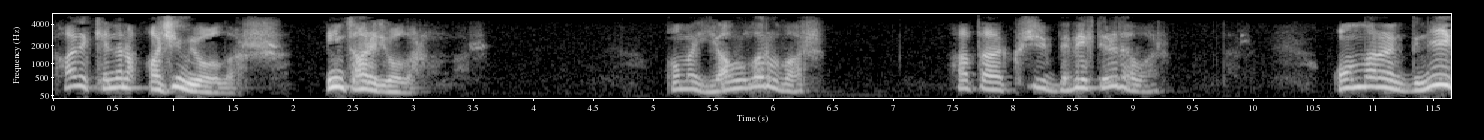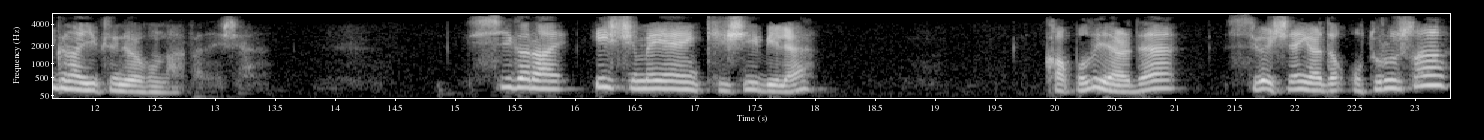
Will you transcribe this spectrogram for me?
Hadi kendine acımıyorlar. İntihar ediyorlar. Onlar. Ama yavruları var. Hatta küçük bebekleri de var. Onların ne günah yükleniyor bunlar böylece. Sigara içmeyen kişi bile kapalı yerde sigara içilen yerde oturursa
